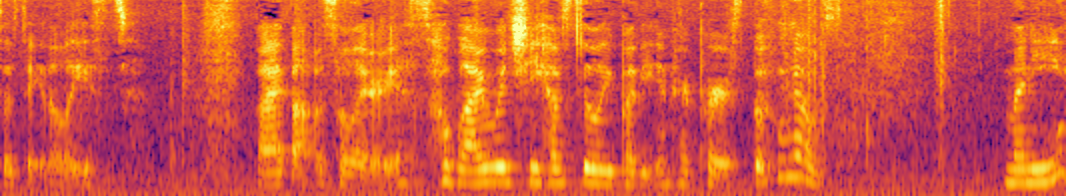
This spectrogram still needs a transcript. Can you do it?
to say the least. But I thought was hilarious. Why would she have silly putty in her purse? But who knows? Money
